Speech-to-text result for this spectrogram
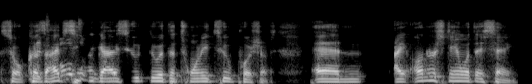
So, because I've multiple- seen the guys who do it the 22 push-ups, and I understand what they're saying.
